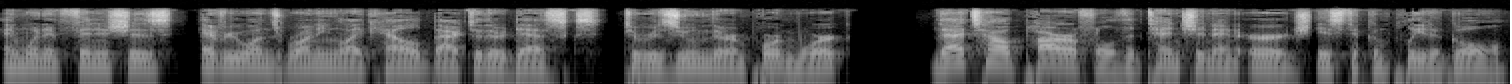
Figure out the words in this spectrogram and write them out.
and when it finishes, everyone's running like hell back to their desks to resume their important work? That's how powerful the tension and urge is to complete a goal.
